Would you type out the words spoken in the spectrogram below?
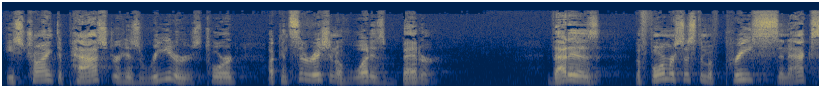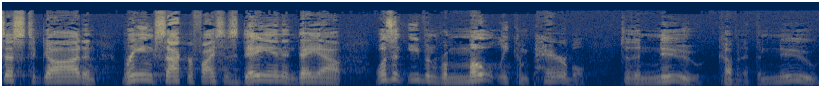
He's trying to pastor his readers toward a consideration of what is better. That is, the former system of priests and access to God and bringing sacrifices day in and day out wasn't even remotely comparable to the new covenant, the new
